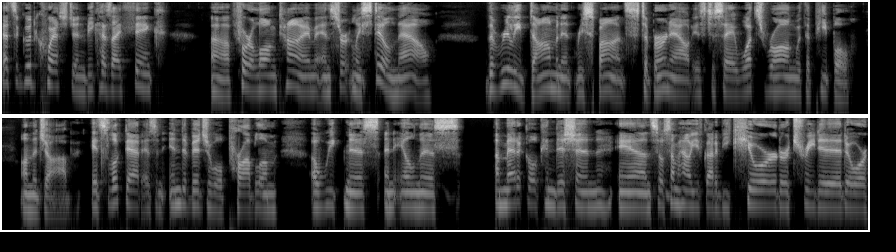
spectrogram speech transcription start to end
that's a good question because I think uh, for a long time, and certainly still now, the really dominant response to burnout is to say, what's wrong with the people on the job? It's looked at as an individual problem, a weakness, an illness, a medical condition. And so somehow you've got to be cured or treated or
